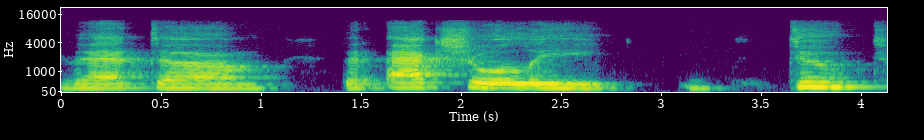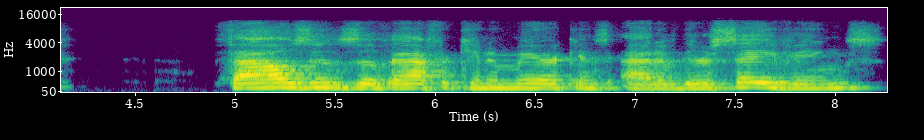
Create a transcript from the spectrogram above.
That um, that actually duped thousands of African Americans out of their savings,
